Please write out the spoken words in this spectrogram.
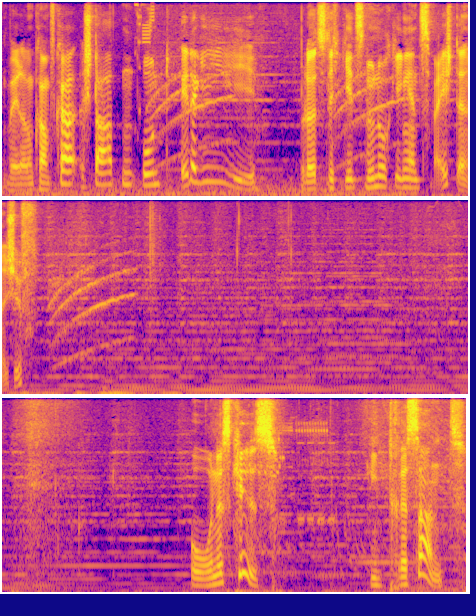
Weltraumkampf starten und Energie. Plötzlich geht es nur noch gegen ein Zwei-Sterne-Schiff. Ohne Skills. Interessant.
